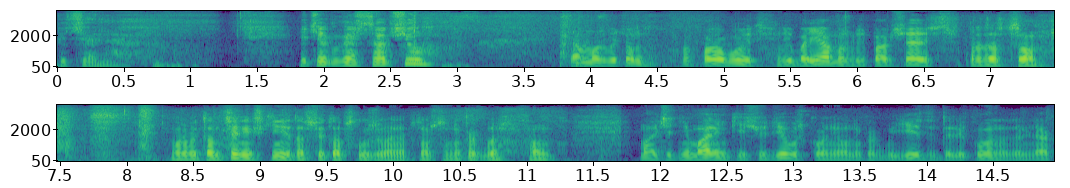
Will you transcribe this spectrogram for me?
печально. Я человеку, конечно, сообщу. Там, может быть, он попробует, либо я, может быть, пообщаюсь с продавцом. Может быть, там ценник скинет на все это обслуживание, потому что, ну, как бы, он мальчик не маленький, еще девушка у него, ну, как бы, ездит далеко, на дальняк,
